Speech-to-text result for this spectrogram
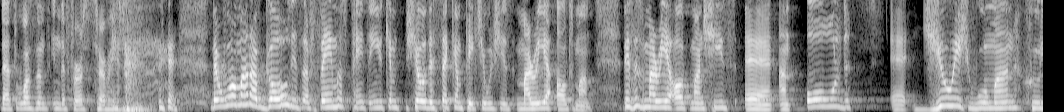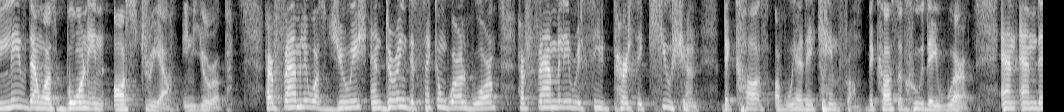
that wasn't in the first service? the woman of gold is a famous painting. You can show the second picture, which is Maria Altmann. This is Maria Altmann. She's uh, an old uh, Jewish woman who lived and was born in Austria in Europe. Her family was Jewish and during the Second World War, her family received persecution because of where they came from, because of who they were. And, and, uh,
